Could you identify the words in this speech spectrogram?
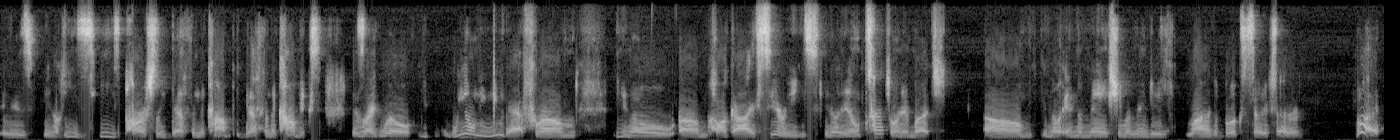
is, you know, he's he's partially deaf in the com deaf in the comics. It's like, well, we only knew that from, you know, um, Hawkeye series. You know, they don't touch on it much. Um, you know, in the mainstream Avengers line of the books, et cetera, et cetera. But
